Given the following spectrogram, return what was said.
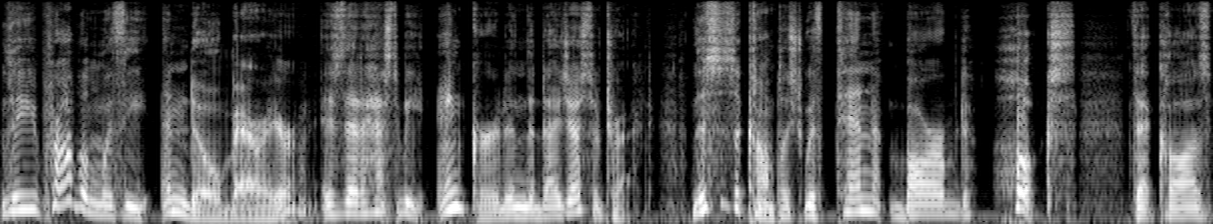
The problem with the EndoBarrier is that it has to be anchored in the digestive tract. This is accomplished with 10 barbed hooks that cause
